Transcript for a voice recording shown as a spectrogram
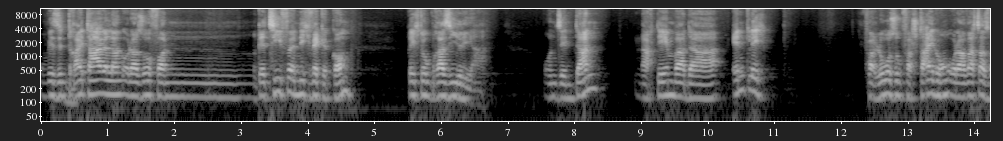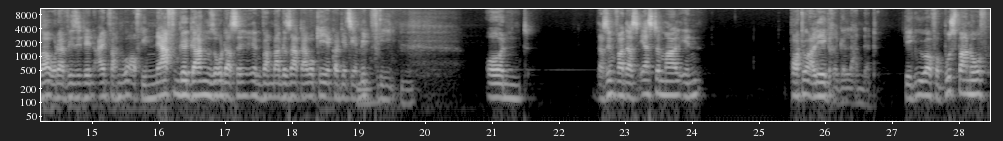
und wir sind drei Tage lang oder so von Recife nicht weggekommen, Richtung Brasilia. Und sind dann, nachdem wir da endlich Verlosung, Versteigerung oder was das war, oder wir sind denen einfach nur auf die Nerven gegangen, so dass sie irgendwann mal gesagt haben, okay, ihr könnt jetzt hier mitfliegen. Und da sind wir das erste Mal in Porto Alegre gelandet gegenüber vom Busbahnhof.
